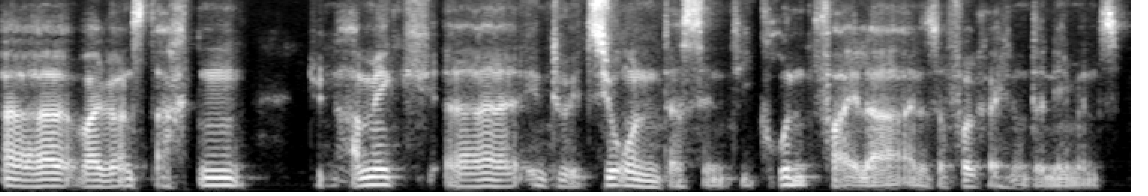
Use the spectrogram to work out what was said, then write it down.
äh, weil wir uns dachten, Dynamik, äh, Intuition, das sind die Grundpfeiler eines erfolgreichen Unternehmens.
